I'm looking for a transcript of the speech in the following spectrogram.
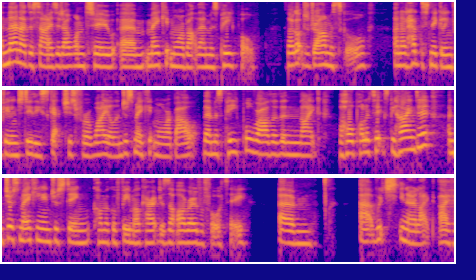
And then I decided I want to um, make it more about them as people. So I got to drama school and I'd had this niggling feeling to do these sketches for a while and just make it more about them as people rather than like the whole politics behind it and just making interesting comical female characters that are over 40. Um, uh, which, you know, like I,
